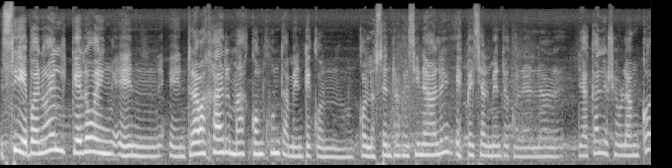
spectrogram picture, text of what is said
sí, bueno, él quedó en, en, en trabajar más conjuntamente con, con, los centros vecinales, especialmente con el de acá de Río Blanco,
